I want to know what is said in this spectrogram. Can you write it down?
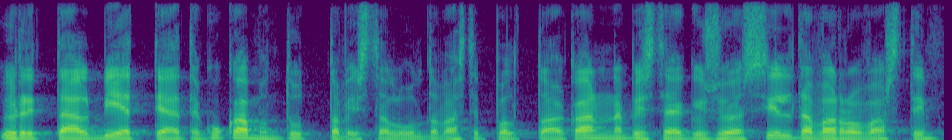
yrittää miettiä, että kuka mun tuttavista luultavasti polttaa kannabista ja kysyä siltä varovasti.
